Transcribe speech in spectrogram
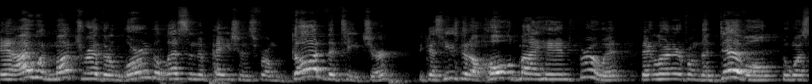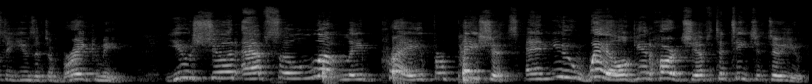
And I would much rather learn the lesson of patience from God, the teacher, because he's going to hold my hand through it, than learn it from the devil who wants to use it to break me. You should absolutely pray for patience, and you will get hardships to teach it to you,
